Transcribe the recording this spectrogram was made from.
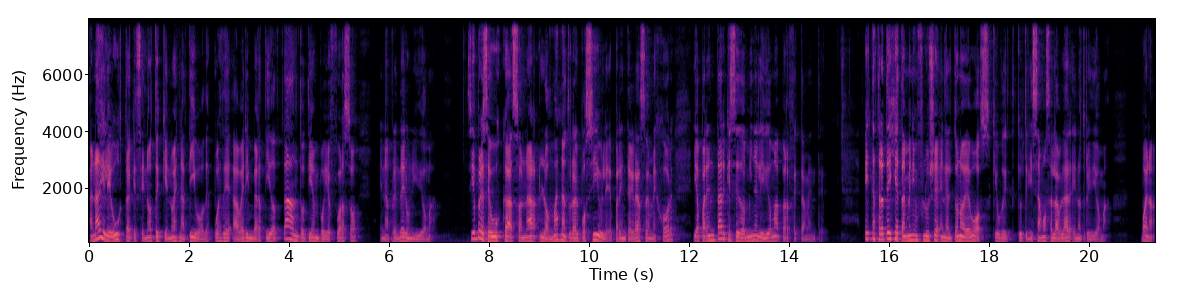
A nadie le gusta que se note que no es nativo después de haber invertido tanto tiempo y esfuerzo en aprender un idioma. Siempre se busca sonar lo más natural posible para integrarse mejor y aparentar que se domina el idioma perfectamente. Esta estrategia también influye en el tono de voz que, utilizamos al hablar en otro idioma. Bueno,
